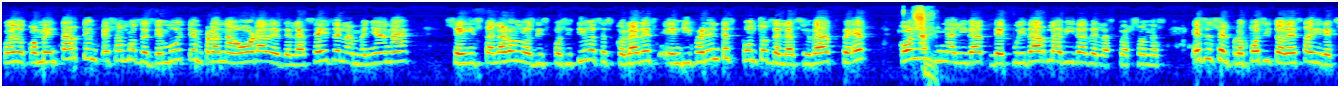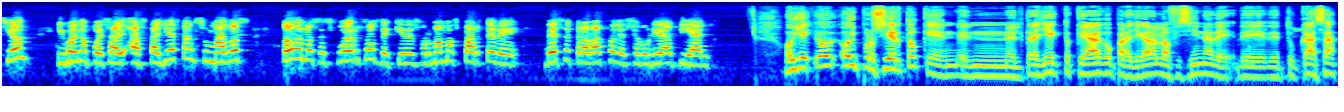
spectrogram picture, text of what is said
Bueno, comentarte, empezamos desde muy temprana hora, desde las seis de la mañana, se instalaron los dispositivos escolares en diferentes puntos de la ciudad, Fer, con la finalidad de cuidar la vida de las personas. Ese es el propósito de esta dirección y bueno, pues hasta allá están sumados todos los esfuerzos de quienes formamos parte de, ese trabajo de seguridad vial. Oye, hoy, por cierto, que en, el trayecto que hago para llegar a la oficina de, tu casa,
